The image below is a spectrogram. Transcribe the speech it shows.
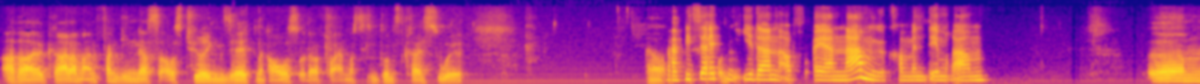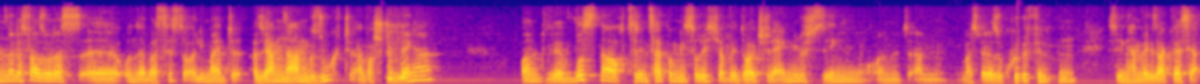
Aber gerade am Anfang ging das aus Thüringen selten raus oder vor allem aus diesem Dunstkreis Suhl. Ja. Aber wie seid und, ihr dann auf euren Namen gekommen in dem Rahmen? Ähm, das war so, dass äh, unser Bassist Olli meinte, also wir haben einen Namen gesucht, einfach schon mhm. länger. Und wir wussten auch zu dem Zeitpunkt nicht so richtig, ob wir Deutsch oder Englisch singen und ähm, was wir da so cool finden. Deswegen haben wir gesagt, wäre es ja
